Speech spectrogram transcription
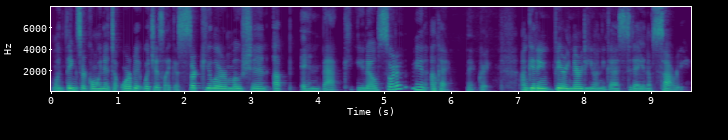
when things are going into orbit, which is like a circular motion up and back, you know, sort of, you know, okay, great. I'm getting very nerdy on you guys today, and I'm sorry.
